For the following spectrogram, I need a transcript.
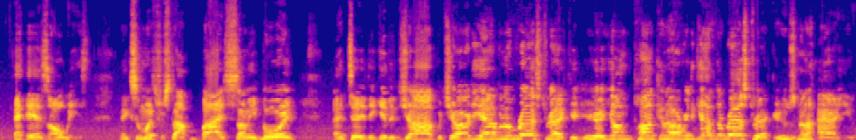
As always, thanks so much for stopping by, Sonny Boy. I tell you to get a job, but you already have an arrest record. You're a young punk and already got an arrest record. Who's going to hire you?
